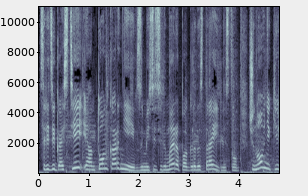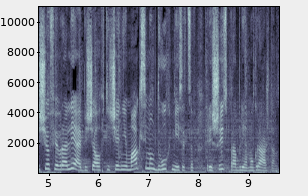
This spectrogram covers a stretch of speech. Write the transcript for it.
Среди гостей и Антон Корнеев, заместитель мэра по градостроительству. Чиновник еще в феврале обещал в течение максимум двух месяцев решить проблему граждан.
